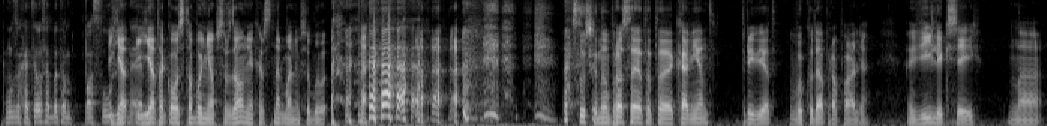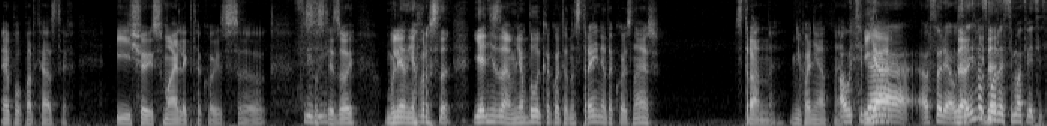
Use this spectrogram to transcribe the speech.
кому захотелось об этом послушать. Я, я такого с тобой не обсуждал, мне кажется, нормально все было. Слушай, ну просто этот э, коммент. Привет, вы куда пропали? Вилексей на Apple подкастах. И еще и смайлик такой с, э, со слезой. Блин, я просто... Я не знаю, у меня было какое-то настроение такое, знаешь, странное, непонятное. А у тебя... Я... А, сори, а у да, тебя есть возможность да... ему ответить?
